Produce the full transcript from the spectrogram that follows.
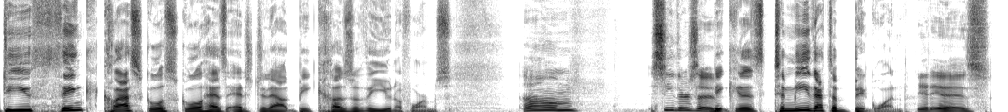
do you think classical school has edged it out because of the uniforms? Um, see, there's a Because to me, that's a big one. it is,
